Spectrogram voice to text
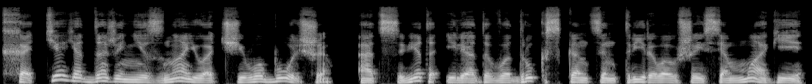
Хотя я даже не знаю, от чего больше. От света или от вдруг сконцентрировавшейся магии.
